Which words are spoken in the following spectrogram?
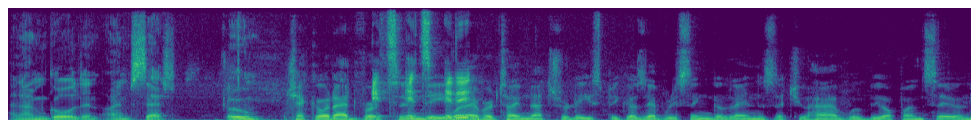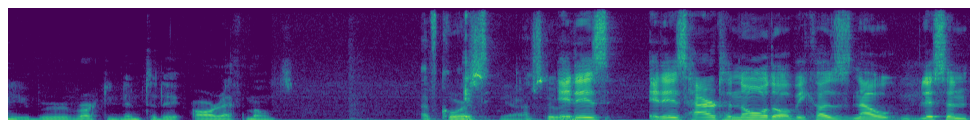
and I'm golden. I'm set. Boom. Check out adverts It's- in it's- the it i- whatever time that's released because every single lens that you have will be up on sale and you'll be reverting them to the RF mounts. Of course. It's- Yeah. Absolutely. it is. It is hard to know though because now listen,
